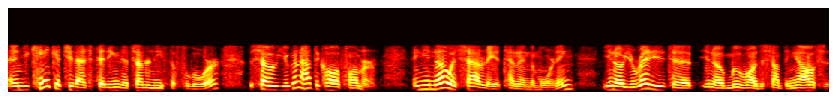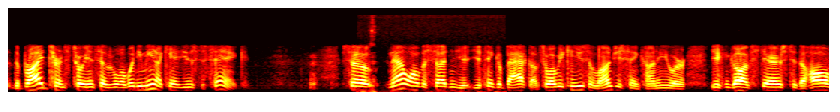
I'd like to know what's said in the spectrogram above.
and you can't get to that fitting that's underneath the floor. So you're going to have to call a plumber. And you know it's Saturday at 10 in the morning. You know, you're ready to, you know, move on to something else. The bride turns to you and says, Well, what do you mean I can't use the sink? So now all of a sudden you, you think of backup. So well, we can use a laundry sink, honey, or you can go upstairs to the hall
